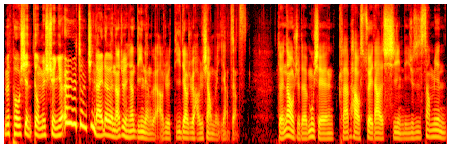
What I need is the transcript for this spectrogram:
那边抛线对我们炫耀，呃，终于进来了，然后就很像低能的啊，我觉得低调就好，就像我们一样这样子。对，那我觉得目前 Clubhouse 最大的吸引力就是上面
